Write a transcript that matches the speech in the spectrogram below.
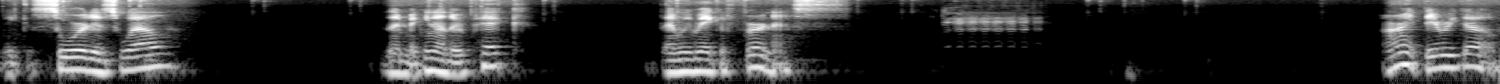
Make a sword as well. Then make another pick. Then we make a furnace. Alright, there we go.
